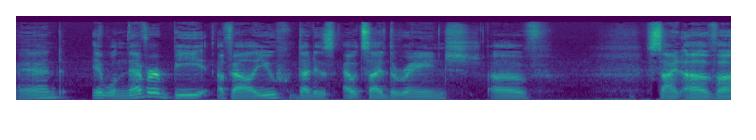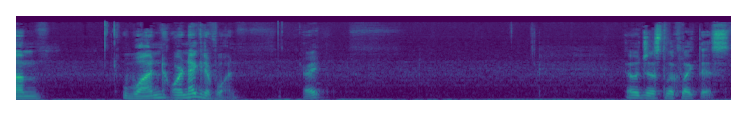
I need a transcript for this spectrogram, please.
and it will never be a value that is outside the range of sine of um, 1 or negative 1, right? It will just look like this.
